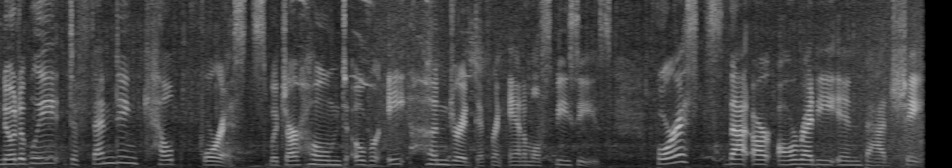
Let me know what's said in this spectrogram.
notably defending kelp forests, which are home to over 800 different animal species. Forests that are already in bad shape.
